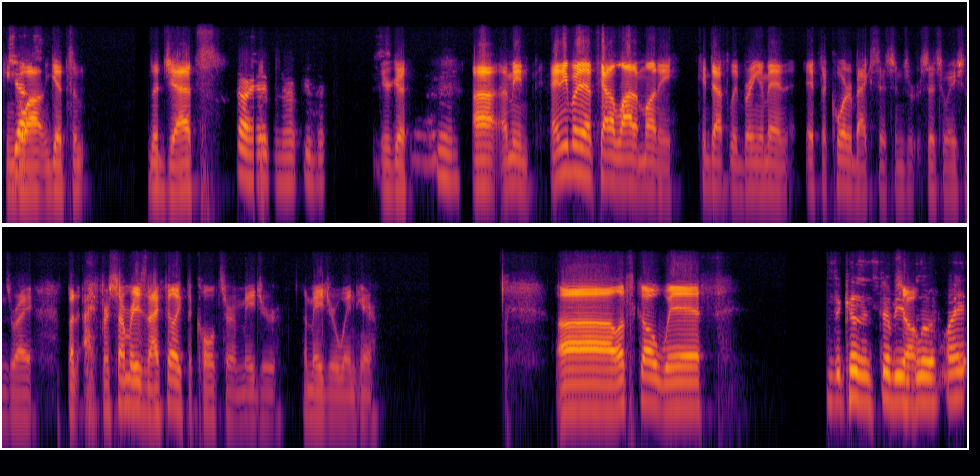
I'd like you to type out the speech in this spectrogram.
can go out and get some. The Jets. Sorry, I interrupted you, but You're good. I mean, Uh, I mean, anybody that's got a lot of money can definitely bring him in if the quarterback situation situation's right. But I, for some reason, I feel like the Colts are a major a major win here. Uh, let's go with is it because it's still being So- blue and white?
